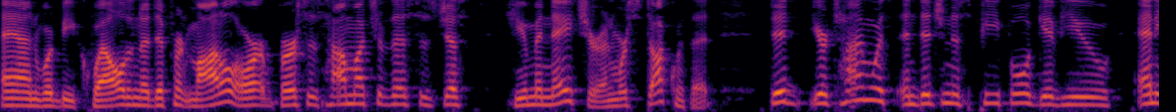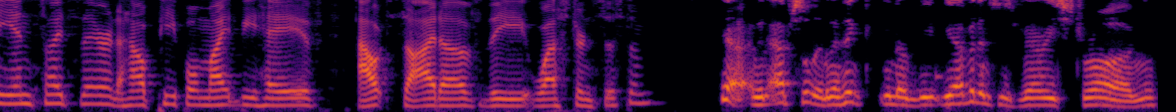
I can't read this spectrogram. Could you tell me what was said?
and would be quelled in a different model, or versus how much of this is just human nature and we're stuck with it. Did your time with indigenous people give you any insights there into how people might behave outside of the Western system? Yeah, I mean, absolutely. I, think, you know, the, the evidence is very strong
